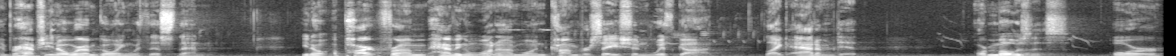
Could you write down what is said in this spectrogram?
And perhaps you know where I'm going with this then. You know, apart from having a one on one conversation with God, like Adam did, or Moses, or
